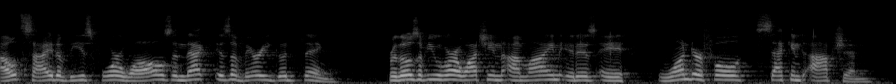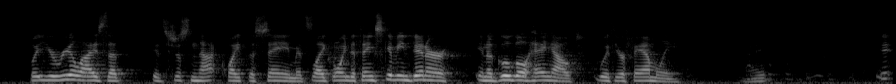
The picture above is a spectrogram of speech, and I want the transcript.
outside of these four walls, and that is a very good thing. For those of you who are watching online, it is a wonderful second option, but you realize that it's just not quite the same. It's like going to Thanksgiving dinner in a Google Hangout with your family. Right? It,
